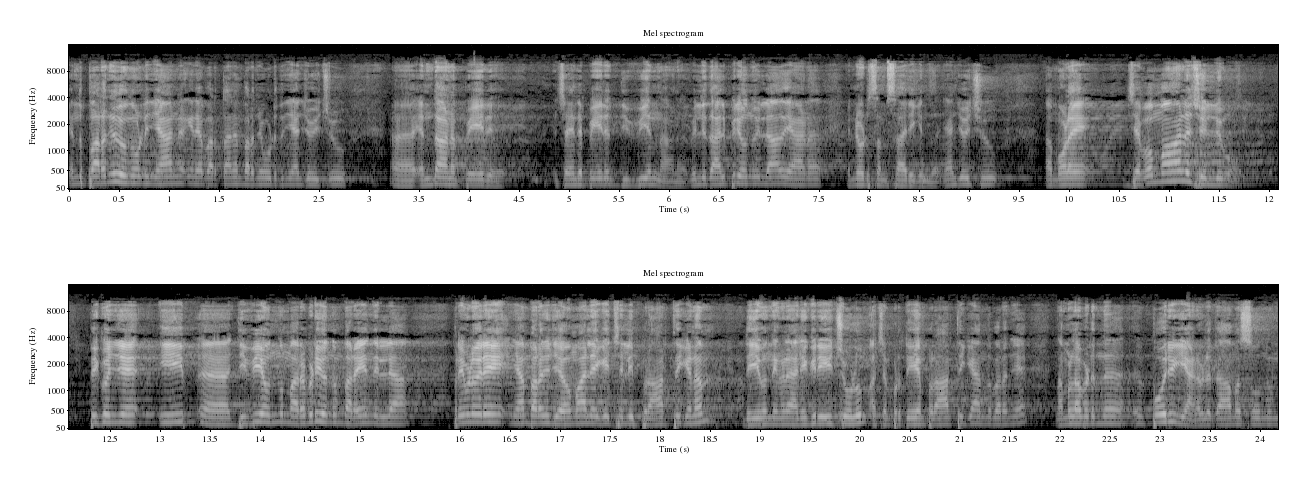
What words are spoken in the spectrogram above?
എന്ന് പറഞ്ഞു തന്നുകൊണ്ട് ഞാൻ ഇങ്ങനെ വർത്താനം പറഞ്ഞു കൊടുത്ത് ഞാൻ ചോദിച്ചു "ആ, എന്താണ് പേര്? എന്റെ പേര് ദിവ്യ എന്നാണ്. വലിയ താല്പര്യമൊന്നുമില്ലാതെയാണ് എന്നോട് സംസാരിക്കുന്നത്. ഞാൻ ചോദിച്ചു മോളെ ജപമാല ചൊല്ലുമോ? ഈ കുഞ്ഞ് ഈ ദിവ്യ ഒന്നും മറുപടി ഒന്നും പറയുന്നില്ല. പ്രിയമുള്ളവരെ ഞാൻ പറഞ്ഞു ജപമാലയൊക്കെ ചൊല്ലി പ്രാർത്ഥിക്കണം. ദൈവം നിങ്ങളെ അനുഗ്രഹിച്ചോളും. അച്ഛൻ പ്രത്യേകം പ്രാർത്ഥിക്കാം എന്ന് പറഞ്ഞ് നമ്മൾ അവിടുന്ന് പോരുകയാണ്. അവിടെ താമസമൊന്നും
